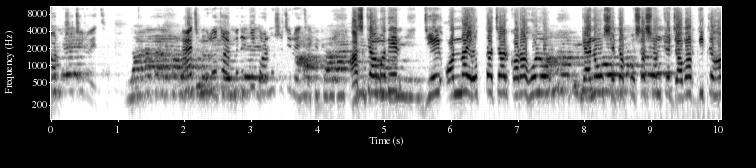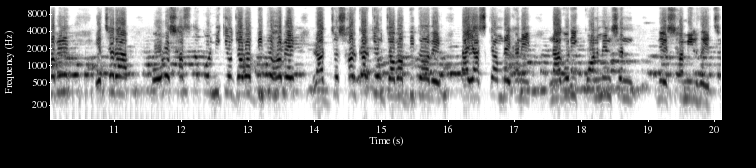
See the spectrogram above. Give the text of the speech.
কর্মসূচি রয়েছে। আজ মূলত আপনাদের কি কর্মসূচি রয়েছে আজকে আমাদের যে অন্যায় অত্যাচার করা হলো কেন সেটা প্রশাসনকে জবাব দিতে হবে? এছাড়া পৌর স্বাস্থ্যকর্মীকেও জবাব দিতে হবে রাজ্য সরকারকেও জবাব দিতে হবে। তাই আজকে আমরা এখানে নাগরিক কনভেনশন সামিল হয়েছি।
